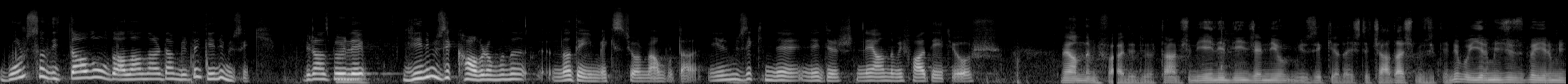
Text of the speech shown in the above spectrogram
Borusan'ın iddialı olduğu alanlardan biri de yeni müzik. Biraz böyle Hmm. yeni müzik kavramına değinmek istiyorum ben burada. Yeni müzik ne nedir, ne anlam ifade ediyor? Ne anlam ifade ediyor? Tamam şimdi yeni deyince new müzik ya da işte çağdaş müzik deniyor. Bu 20. yüzyılda 20.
